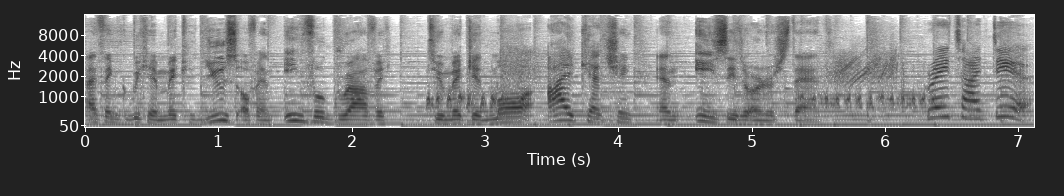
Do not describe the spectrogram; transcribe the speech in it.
I think we can make use of an infographic to make it more eye-catching and easy to understand. Great idea.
